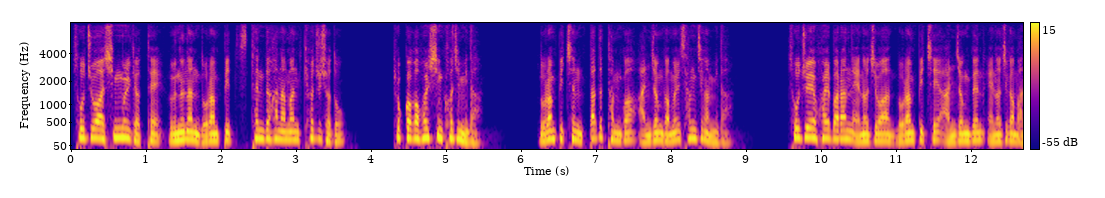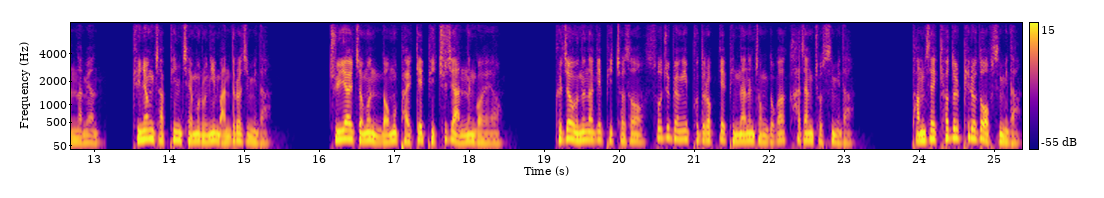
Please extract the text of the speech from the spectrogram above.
소주와 식물 곁에 은은한 노란빛 스탠드 하나만 켜주셔도 효과가 훨씬 커집니다. 노란빛은 따뜻함과 안정감을 상징합니다. 소주의 활발한 에너지와 노란빛의 안정된 에너지가 만나면 균형 잡힌 재물운이 만들어집니다. 주의할 점은 너무 밝게 비추지 않는 거예요. 그저 은은하게 비춰서 소주병이 부드럽게 빛나는 정도가 가장 좋습니다. 밤새 켜둘 필요도 없습니다.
